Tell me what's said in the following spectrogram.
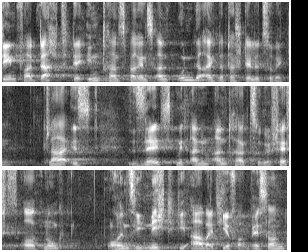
den Verdacht der Intransparenz an ungeeigneter Stelle zu wecken. Klar ist, selbst mit einem Antrag zur Geschäftsordnung wollen Sie nicht die Arbeit hier verbessern,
